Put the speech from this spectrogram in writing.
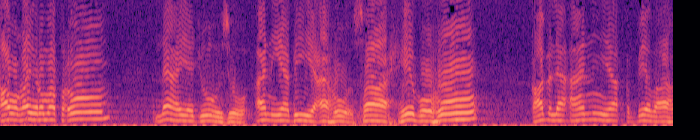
أو غير مطعوم لا يجوز أن يبيعه صاحبه قبل أن يقبضه.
